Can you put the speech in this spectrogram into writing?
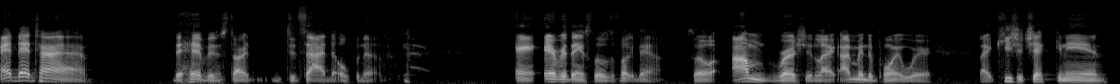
At that time, the heavens start decide to open up, and everything slows the fuck down. So I'm rushing. Like I'm in the point where, like Keisha checking in.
